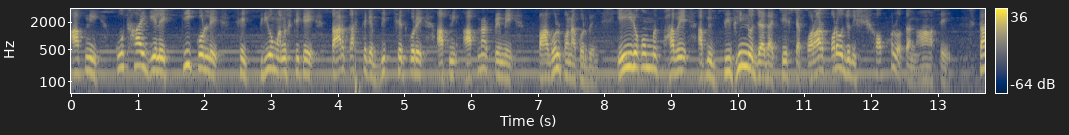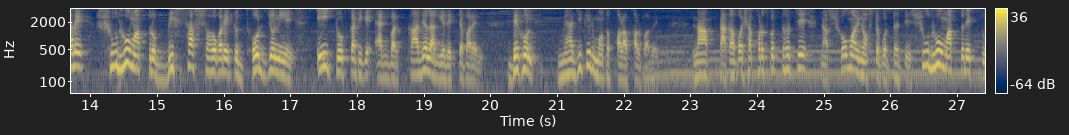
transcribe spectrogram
আপনি কোথায় গেলে কি করলে সেই প্রিয় মানুষটিকে তার কাছ থেকে বিচ্ছেদ করে আপনি আপনার প্রেমে পাগলপনা করবেন? এই রকমভাবে আপনি বিভিন্ন জায়গায় চেষ্টা করার পরেও যদি সফলতা না আসে, তাহলে শুধুমাত্র বিশ্বাস সহকারে একটু ধৈর্য নিয়ে এই টোটকাটিকে একবার কাজে লাগিয়ে দেখতে পারেন। দেখুন, ম্যাজিকের মতো ফলাফল পাবেন। না টাকা পয়সা খরচ করতে হচ্ছে, না সময় নষ্ট করতে হচ্ছে। শুধুমাত্র একটু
